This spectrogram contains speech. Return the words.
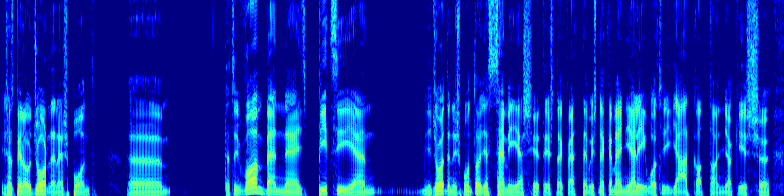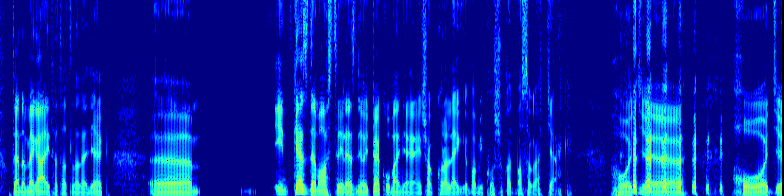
és az például Jordanes pont. Tehát, hogy van benne egy pici ilyen ugye Jordan is mondta, hogy ezt személyes sértésnek vettem, és nekem ennyi elég volt, hogy így átkattanjak, és uh, utána megállíthatatlan legyek. Uh, én kezdem azt érezni, hogy Pekó bányáján is akkor a legjobb, amikor sokat baszogatják. Hogy, hogy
